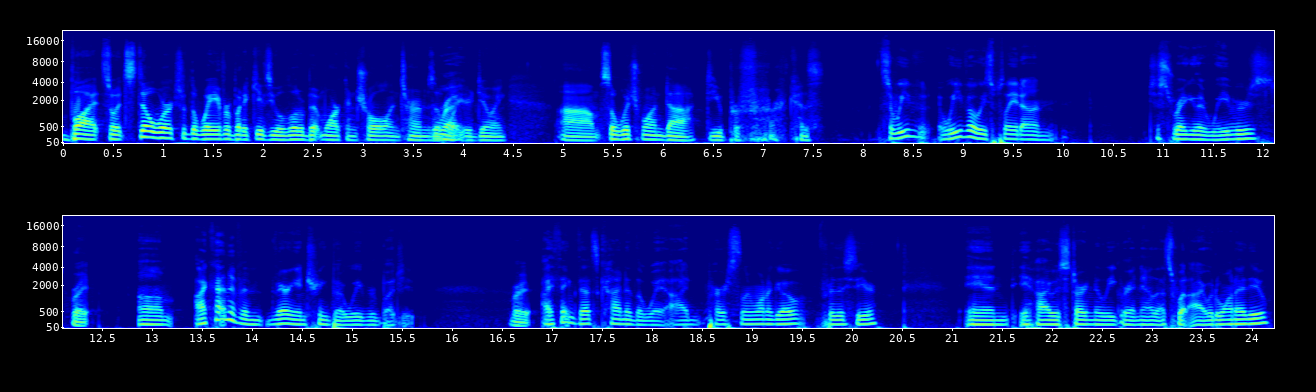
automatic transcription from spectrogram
But so it still works with the waiver, but it gives you a little bit more control in terms of what you're doing. Um, so which one uh, do you prefer? Because So we've we've always played on just regular waivers. right, Um, I kind of am very intrigued by waiver budget. right, I think that's kind of the way I'd personally want to go for this year. And if I was starting a league right now, that's what I would want to do.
